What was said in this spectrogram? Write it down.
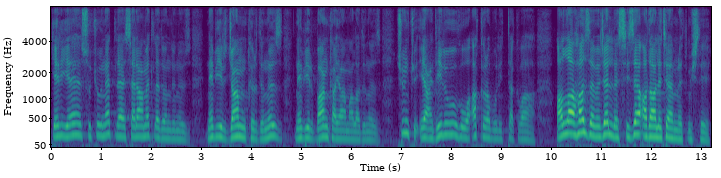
geriye sükunetle, selametle döndünüz. Ne bir cam kırdınız, ne bir banka yağmaladınız. Çünkü i'diluhu ve akrabu littakva. Allah Azze ve Celle size adaleti emretmişti.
